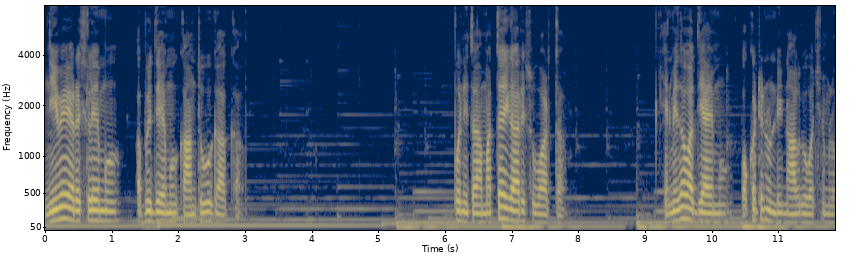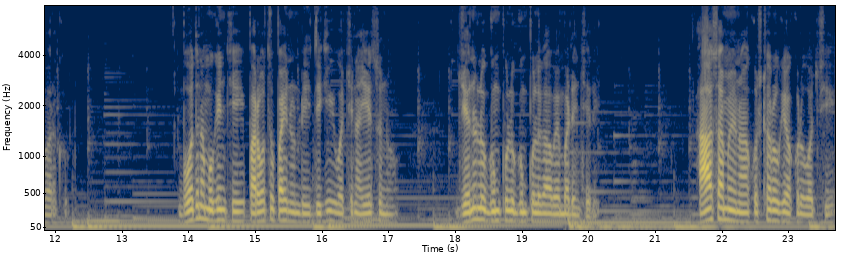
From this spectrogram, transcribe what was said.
నీవే ఎరసలేము అభ్యుదయము కాంతువుగాక. పునీత మత్తయ్య గారి సువార్త. ఎనిమిదవ అధ్యాయము ఒకటి నుండి నాలుగో వచనముల వరకు. బోధన ముగించి పర్వతుపై నుండి దిగి వచ్చిన యేసును జనులు గుంపులు గుంపులుగా వెంబడించిరి. ఆ సమయన కుష్ఠరోగి ఒకడు వచ్చి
